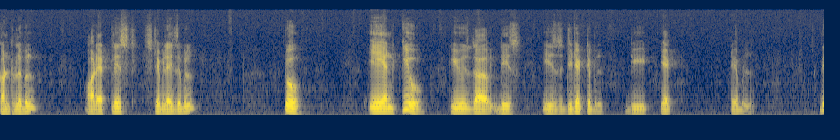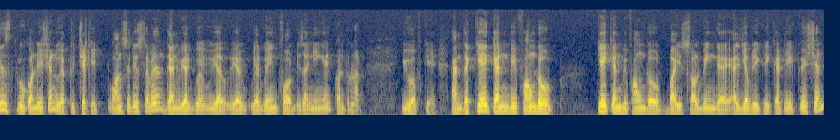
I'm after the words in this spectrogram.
controllable or at least stabilizable. 2. A and Q, Q is the this is detectable, detectable. This two condition we have to check it. Once it is stable, then we are we are we are we are going for designing a controller u of k and the k can be found out k can be found out by solving the algebraic Riccati equation.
